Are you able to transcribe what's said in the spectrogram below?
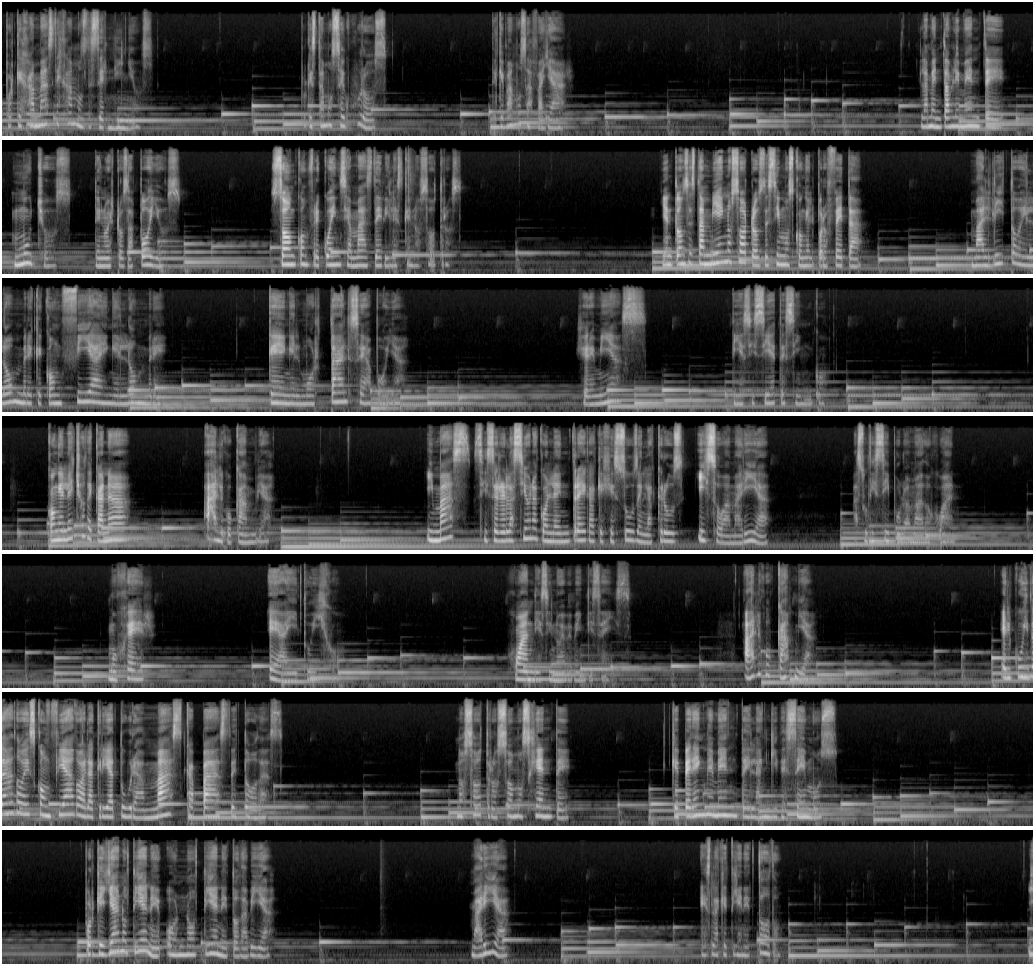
porque jamás dejamos de ser niños, porque estamos seguros de que vamos a fallar. Lamentablemente, muchos de nuestros apoyos son con frecuencia más débiles que nosotros. Y entonces también nosotros decimos con el profeta, Maldito el hombre que confía en el hombre, que en el mortal se apoya. Jeremías 17:5 Con el hecho de Caná algo cambia. Y más si se relaciona con la entrega que Jesús en la cruz hizo a María a su discípulo amado Juan. Mujer, he ahí tu hijo. Juan 19, 26. Algo cambia. El cuidado es confiado a la criatura más capaz de todas. Nosotros somos gente que perennemente languidecemos, porque ya no tiene o no tiene todavía. María es la que tiene todo.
